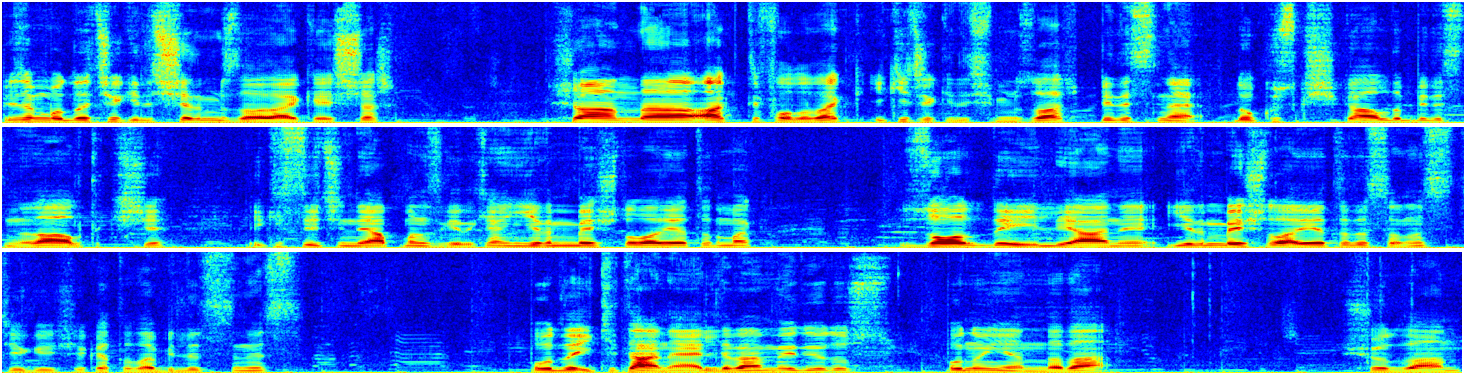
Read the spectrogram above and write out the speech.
Bizim burada çekilişlerimiz var arkadaşlar. Şu anda aktif olarak iki çekilişimiz var. Birisine 9 kişi kaldı, birisine de 6 kişi. İkisi için de yapmanız gereken 25 dolar yatırmak. Zor değil yani 25 dolar yatırırsanız çekilişe katılabilirsiniz. Burada iki tane eldiven veriyoruz. Bunun yanında da şuradan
